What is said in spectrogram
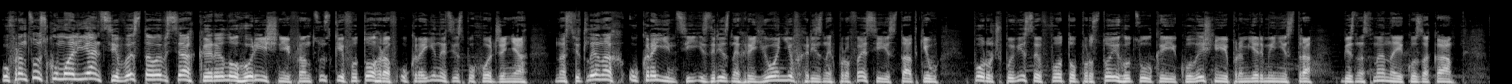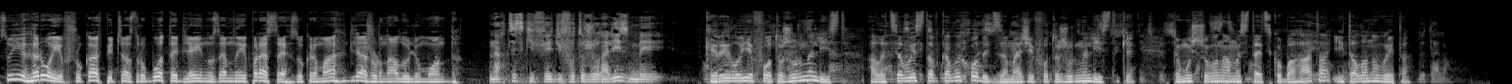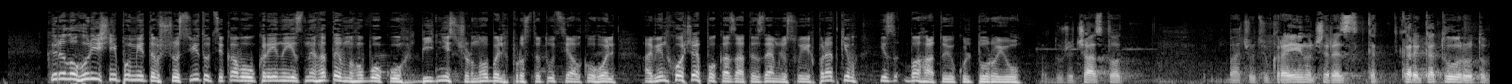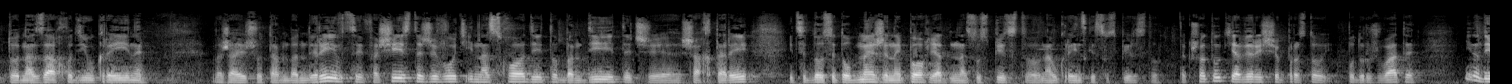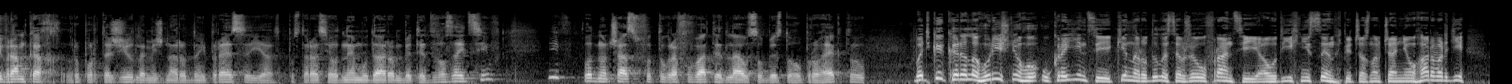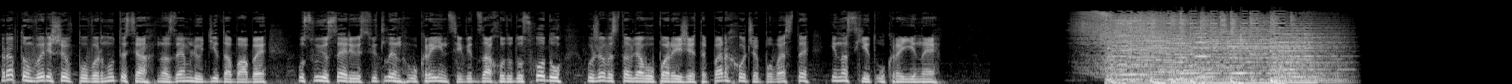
У французькому альянсі виставився Кирило Горішній, французький фотограф, українець із походження. На світлинах українці із різних регіонів, різних професій і статків. Поруч повісив фото простої гуцулки і колишньої прем'єр-міністра, бізнесмена і козака. Своїх героїв шукав під час роботи для іноземної преси, зокрема для журналу «Люмонд». Кирило є фотожурналіст, але ця виставка виходить за межі фотожурналістики, тому що вона мистецько багата і талановита. Кирило Горішній помітив, що світу цікава Україна із негативного боку: бідність, Чорнобиль, проституція, алкоголь. А він хоче показати землю своїх предків із багатою культурою. Дуже часто бачу цю країну через карикатуру, тобто на заході України вважають, що там бандерівці, фашисти живуть, і на сході то бандити чи шахтари. І це досить обмежений погляд на суспільство, на українське суспільство. Так що тут я вирішив просто подорожувати. Іноді в рамках репортажів для міжнародної преси я постарався одним ударом бити двох зайців і водночас фотографувати для особистого проекту. Батьки Кирила Горішнього українці, які народилися вже у Франції. А от їхній син під час навчання у Гарварді раптом вирішив повернутися на землю діда баби. У свою серію світлин українці від заходу до сходу уже виставляв у Парижі. Тепер хоче повести і на схід України.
